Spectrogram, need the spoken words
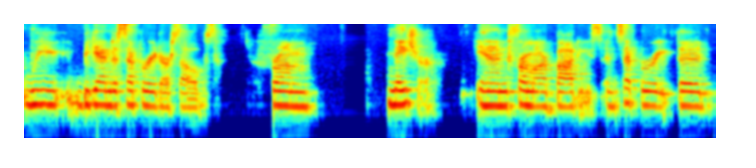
we began to separate ourselves from nature and from our bodies and separate the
